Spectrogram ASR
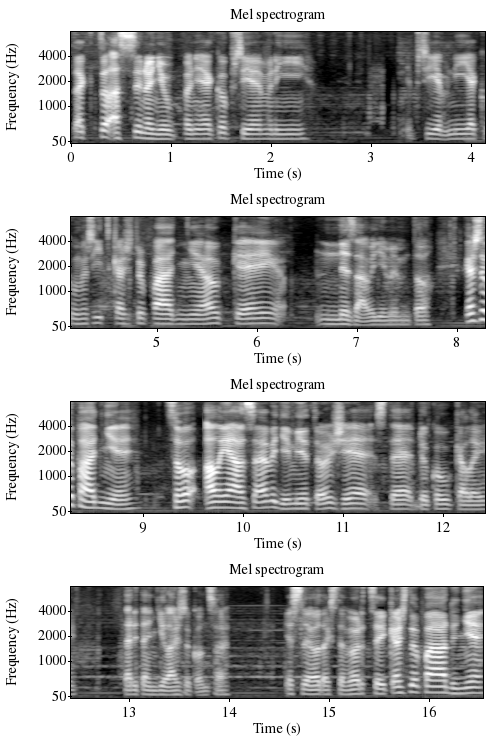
tak to asi není úplně jako příjemný. Je příjemný, jak umřít, každopádně, OK, nezávidím jim to. Každopádně, co ale já závidím je to, že jste dokoukali tady ten díl až do konce. Jestli jo, tak jste horci, každopádně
